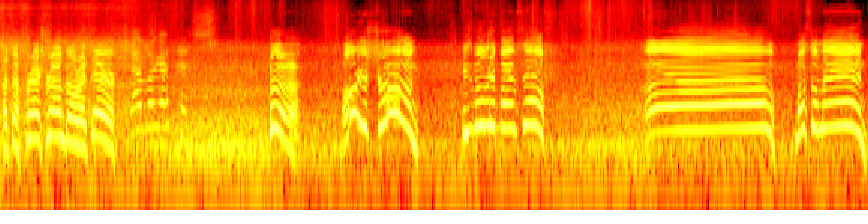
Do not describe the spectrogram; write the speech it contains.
That's a fresh round bale right there. Now look at this. Huh. Oh, you're strong. He's moving it by himself. Oh, muscle man.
